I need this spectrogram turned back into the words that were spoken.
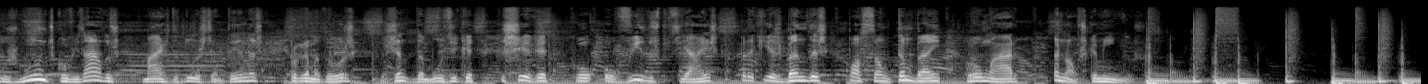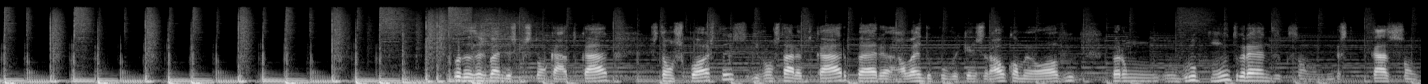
os muitos convidados, mais de duas centenas, programadores, gente da música, que chega com ouvidos especiais para que as bandas possam também rumar a novos caminhos. Todas as bandas que estão cá a tocar estão expostas e vão estar a tocar para, além do público em geral, como é óbvio, para um, um grupo muito grande, que são, neste caso, são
